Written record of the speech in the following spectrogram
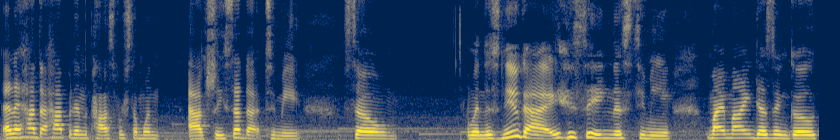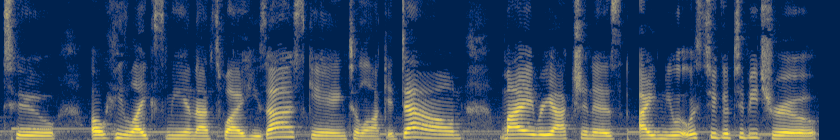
And I had that happen in the past where someone actually said that to me. So when this new guy is saying this to me, my mind doesn't go to, oh, he likes me and that's why he's asking to lock it down. My reaction is, I knew it was too good to be true.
